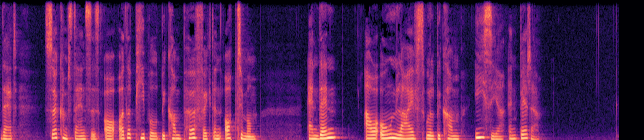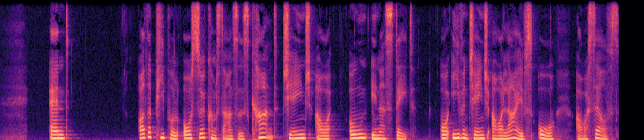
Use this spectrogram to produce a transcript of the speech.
that circumstances or other people become perfect and optimum, and then our own lives will become easier and better. And other people or circumstances can't change our own inner state or even change our lives or ourselves.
